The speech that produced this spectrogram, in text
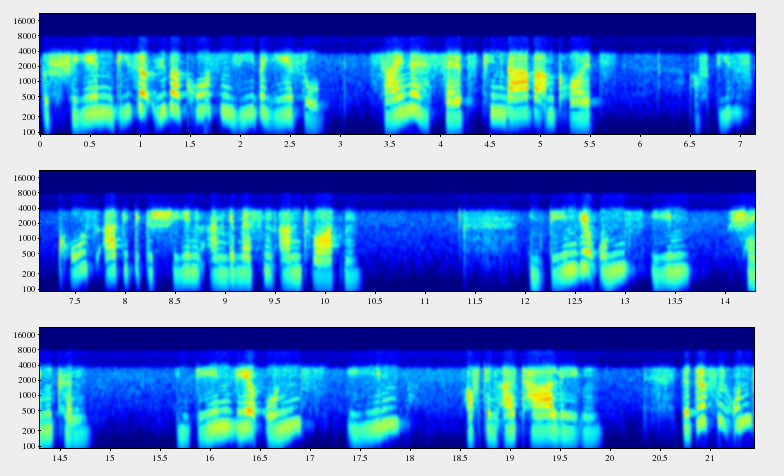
Geschehen dieser übergroßen Liebe Jesu, seine Selbsthingabe am Kreuz, auf dieses großartige Geschehen angemessen antworten, indem wir uns ihm schenken, indem wir uns ihm auf den Altar legen. Wir dürfen uns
